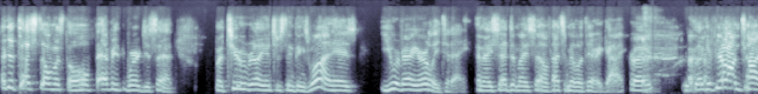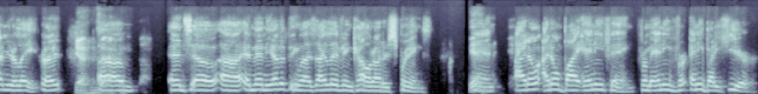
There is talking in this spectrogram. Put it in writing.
can attest to almost the whole every word you said. But two really interesting things. One is you were very early today. And I said to myself, that's a military guy, right? it's like if you're on time, you're late, right? Yeah. Exactly. Um, and so uh, and then the other thing was I live in Colorado Springs. Yeah. And I don't I don't buy anything from any anybody here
